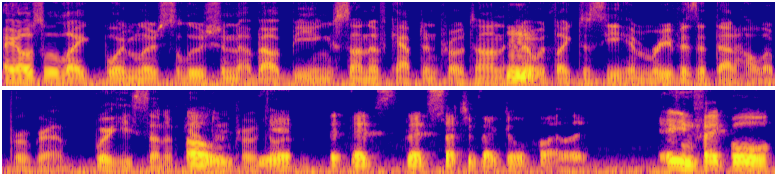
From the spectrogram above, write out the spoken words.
I also like Boimler's solution about being son of Captain Proton, and I Mm. would like to see him revisit that Holo program where he's son of Oh, Captain Proton. yeah. That, that's that's such a backdoor pilot. In fact, or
